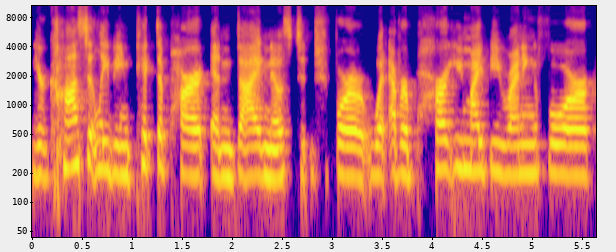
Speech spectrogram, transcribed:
You're constantly being picked apart and diagnosed for whatever part you might be running for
